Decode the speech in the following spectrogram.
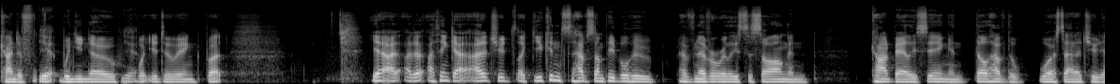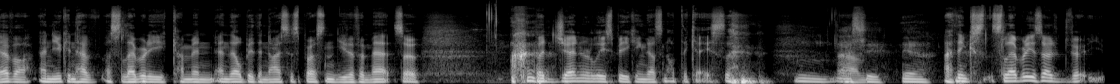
Kind of Yeah. when you know Yeah. what you're doing, but yeah, I, I, I think attitude like you can have some people who have never released a song and can't barely sing and they'll have the worst attitude ever and you can have a celebrity come in and they'll be the nicest person you've ever met so but generally speaking that's not the case Mm, I Um, see. Yeah. i think c- celebrities are very,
